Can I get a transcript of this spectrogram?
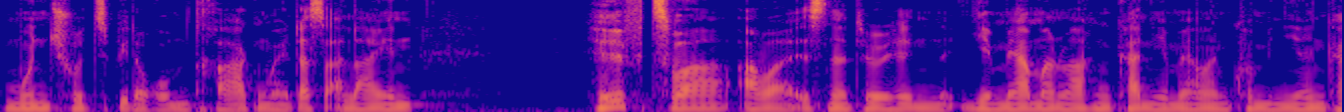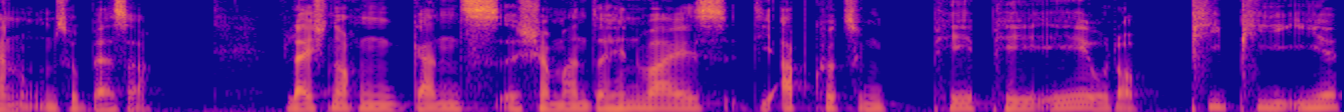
Mundschutz wiederum tragen, weil das allein hilft zwar, aber ist natürlich, je mehr man machen kann, je mehr man kombinieren kann, umso besser. Vielleicht noch ein ganz charmanter Hinweis: Die Abkürzung PPE oder PPE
